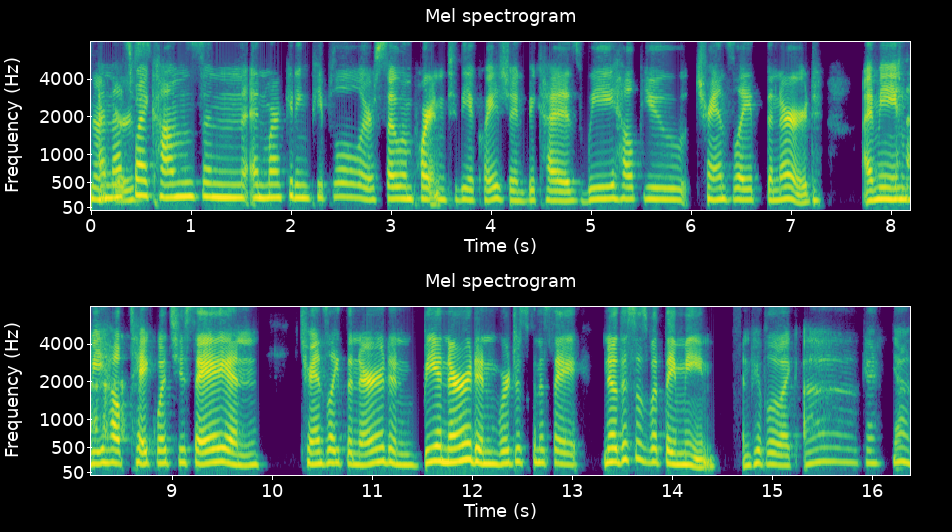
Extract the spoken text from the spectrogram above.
not and yours. that's why comms and and marketing people are so important to the equation because we help you translate the nerd. I mean, we help take what you say and translate the nerd and be a nerd and we're just going to say, "No, this is what they mean." And people are like, "Oh, okay. Yeah.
